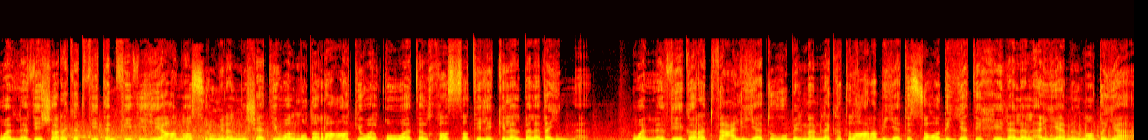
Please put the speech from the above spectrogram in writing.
والذي شاركت في تنفيذه عناصر من المشاة والمدرعات والقوات الخاصة لكلا البلدين والذي جرت فعالياته بالمملكة العربية السعودية خلال الأيام الماضية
